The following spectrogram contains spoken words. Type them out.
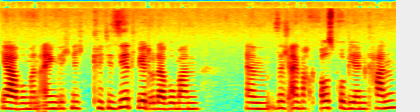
ja, wo man eigentlich nicht kritisiert wird oder wo man ähm, sich einfach ausprobieren kann.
